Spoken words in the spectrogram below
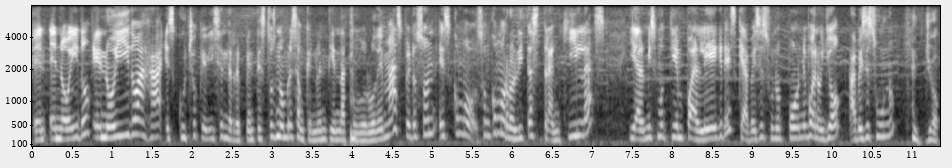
En, en oído, en oído, ajá, escucho que dicen de repente estos nombres, aunque no entienda todo lo demás, pero son, es como, son como rolitas tranquilas y al mismo tiempo alegres que a veces uno pone, bueno, yo, a veces uno, yo,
